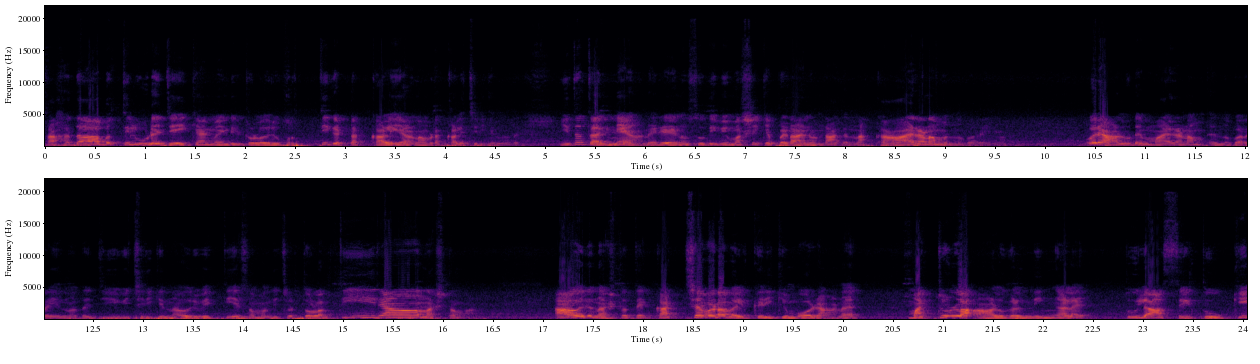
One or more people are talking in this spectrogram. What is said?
സഹതാപത്തിലൂടെ ജയിക്കാൻ വേണ്ടിയിട്ടുള്ള ഒരു വൃത്തികെട്ട കളിയാണ് അവിടെ കളിച്ചിരിക്കുന്നത്. ഇത് തന്നെയാണ് രേണുസുതി വിമർശിക്കപ്പെടാനുണ്ടാകുന്ന കാരണം എന്ന് പറയുന്നത്. ഒരാളുടെ മരണം എന്ന് പറയുന്നത് ജീവിച്ചിരിക്കുന്ന ഒരു വ്യക്തിയെ സംബന്ധിച്ചിടത്തോളം തീരാ നഷ്ടമാണ്. ആ ഒരു നഷ്ടത്തെ കച്ചവടവൽക്കരിക്കുമ്പോഴാണ് മറ്റുള്ള ആളുകൾ നിങ്ങളെ തുലാസിൽ തൂക്കി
